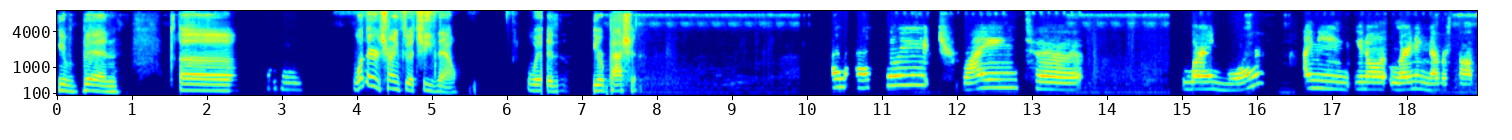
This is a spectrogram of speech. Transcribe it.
you've been, uh, hmm what are you trying to achieve now with your passion? I'm actually trying to learn more. I mean, you know, learning never stops.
